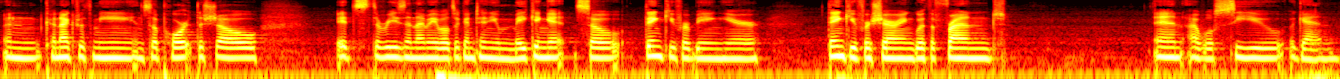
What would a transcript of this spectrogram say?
and connect with me and support the show. It's the reason I'm able to continue making it. So thank you for being here. Thank you for sharing with a friend. And I will see you again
